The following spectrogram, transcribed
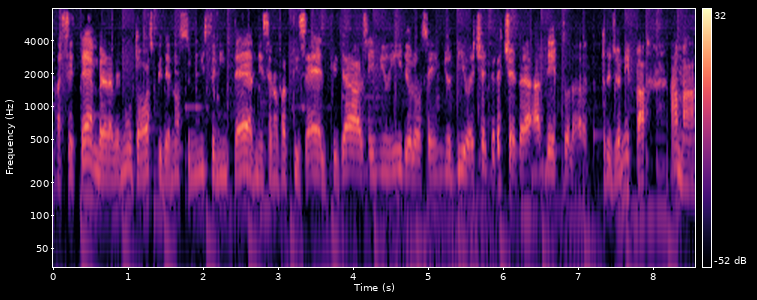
a settembre era venuto ospite del nostro ministro degli interni, si erano fatti selfie, già sei il mio idolo, sei il mio dio, eccetera, eccetera, ha detto la, tre giorni fa ah ma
